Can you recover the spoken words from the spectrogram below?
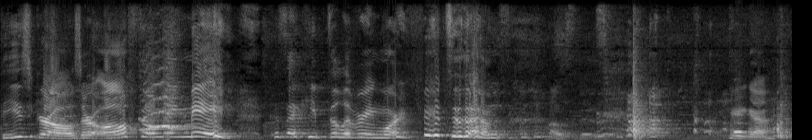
These girls are all filming me because I keep delivering more food to them. Here you go.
